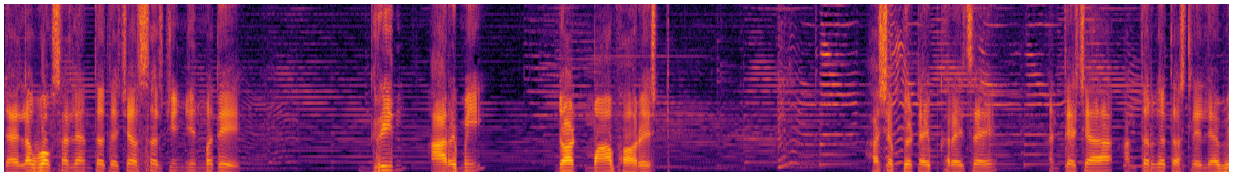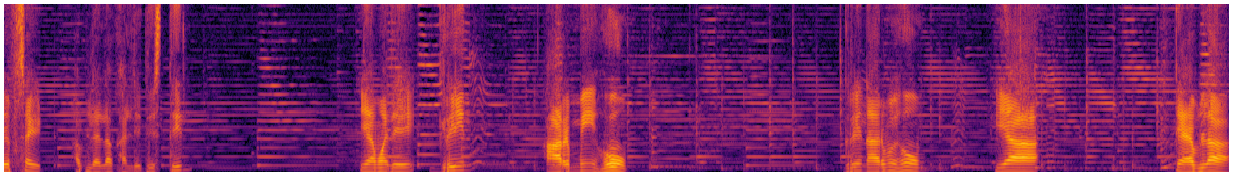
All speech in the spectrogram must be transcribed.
डायलॉग बॉक्स आल्यानंतर त्याच्या सर्च इंजिनमध्ये ग्रीन आर्मी डॉट मा फॉरेस्ट हा शब्द टाईप करायचा आहे. आणि त्याच्या अंतर्गत असलेल्या वेबसाईट आपल्याला खाली दिसतील. यामध्ये green army home green army home या टॅबला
